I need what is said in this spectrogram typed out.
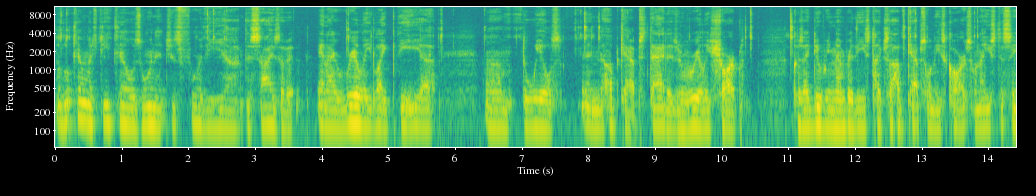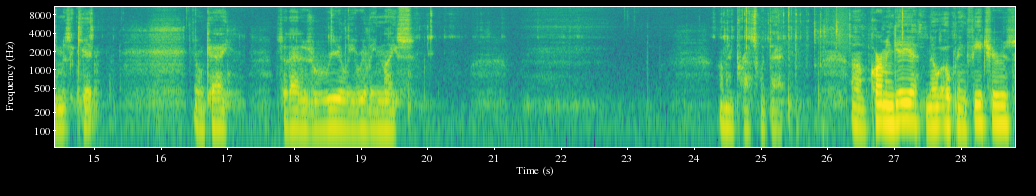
But look how much detail is on it just for the uh, the size of it. And I really like the uh, um, the wheels and the hubcaps. That is really sharp because I do remember these types of hubcaps on these cars when I used to see them as a kid. Okay, so that is really, really nice. I'm impressed with that. Um, Karmann Ghia, no opening features,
